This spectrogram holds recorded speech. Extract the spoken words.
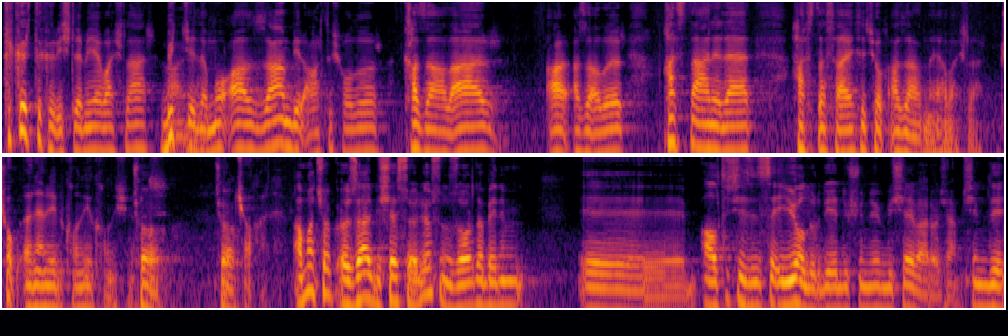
Tıkır tıkır işlemeye başlar. Bütçede muazzam bir artış olur. Kazalar azalır. Hastaneler hasta sayısı çok azalmaya başlar. Çok önemli bir konuyu konuşuyoruz. Çok. Çok. Çok önemli. Ama çok özel bir şey söylüyorsunuz. Orada benim e, altı çizilse iyi olur diye düşündüğüm bir şey var hocam. Şimdi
